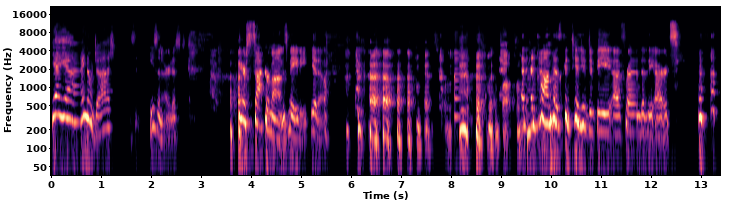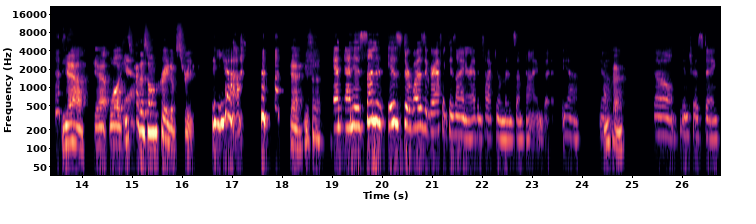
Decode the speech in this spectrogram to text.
Yeah, yeah, I know Josh. I said, He's an artist. Here's soccer moms, maybe, you know. That's funny. That's awesome. And, and Tom has continued to be a friend of the arts. yeah, yeah. Well, he's Yeah. got his own creative streak. Yeah. Yeah, he's a And and his son is or was a graphic designer. I haven't talked to him in some time, but yeah. Yeah. okay. Oh, interesting.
